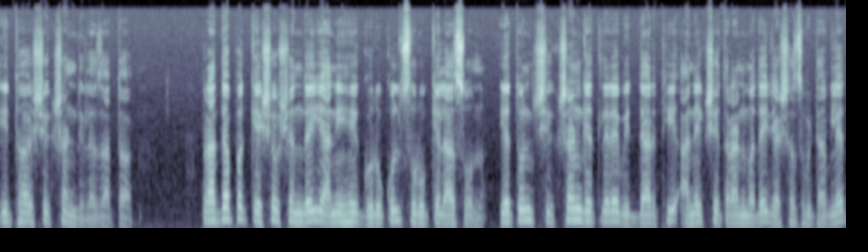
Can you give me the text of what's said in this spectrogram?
इथं शिक्षण दिलं जातं. प्राध्यापक केशव शिंदे यांनी हे गुरुकुल सुरू केलं असून येथून शिक्षण घेतलेले विद्यार्थी अनेक क्षेत्रांमध्ये यशस्वी ठरलेत.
